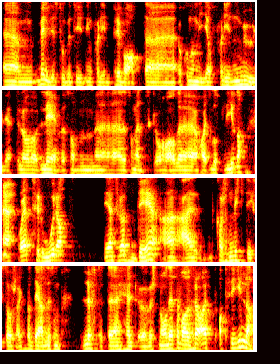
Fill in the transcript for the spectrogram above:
veldig stor betydning for din private økonomi og for din mulighet til å leve som, eh, som menneske og ha, det, ha et godt liv. Ja. Og jeg tror, at, jeg tror at det er, er kanskje den viktigste årsaken til at det hadde liksom løftet det helt øverst nå. Dette var fra april, da.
